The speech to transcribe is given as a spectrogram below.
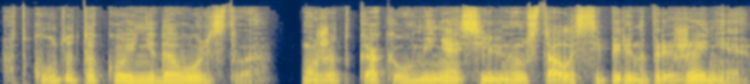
Откуда такое недовольство? Может, как и у меня, сильная усталость и перенапряжение?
